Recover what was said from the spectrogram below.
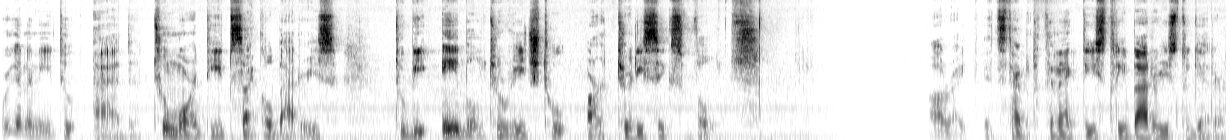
we're going to need to add two more deep cycle batteries to be able to reach to our 36 volts. All right, it's time to connect these three batteries together.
